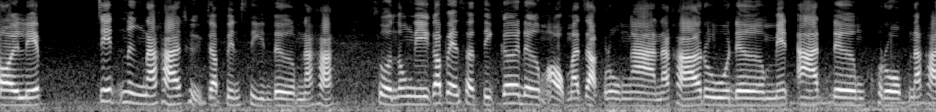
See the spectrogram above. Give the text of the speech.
รอยเล็บจิตหนึ่งนะคะ ถึงจะเป็นซีนเดิมนะคะ ส่วนตรงนี้ก็เป็นสติกเกอร์เดิมออกมาจากโรงงานนะคะ รูเดิมเม็ดอาร์ตเดิมครบนะคะ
